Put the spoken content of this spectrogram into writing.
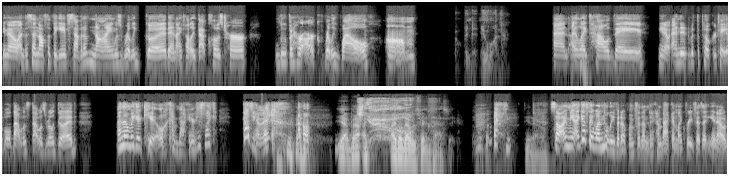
you know and the send off that they gave 7 of 9 was really good and I felt like that closed her loop at her arc really well. Um Opened a new one. and I liked how they, you know, ended with the poker table. That was that was really good. And then we get Q come back, and you're just like, God damn it! yeah, but I, I, I thought that was fantastic. You know, so I mean, I guess they wanted to leave it open for them to come back and like revisit, you know,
